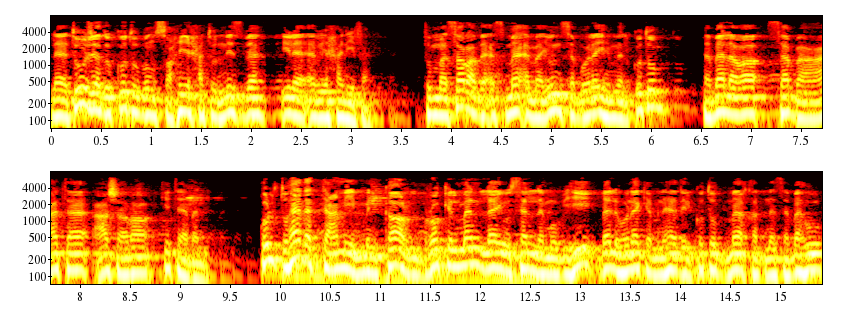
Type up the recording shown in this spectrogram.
لا توجد كتب صحيحة النسبة إلى أبي حنيفة. ثم سرد أسماء ما ينسب إليه من الكتب فبلغ سبعة عشر كتابا. قلت هذا التعميم من كارل بروكلمان لا يسلم به بل هناك من هذه الكتب ما قد نسبه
